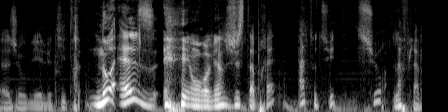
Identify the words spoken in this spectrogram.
euh, j'ai oublié le titre, No Hells, et on revient juste après. À tout de suite sur La Flamme.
